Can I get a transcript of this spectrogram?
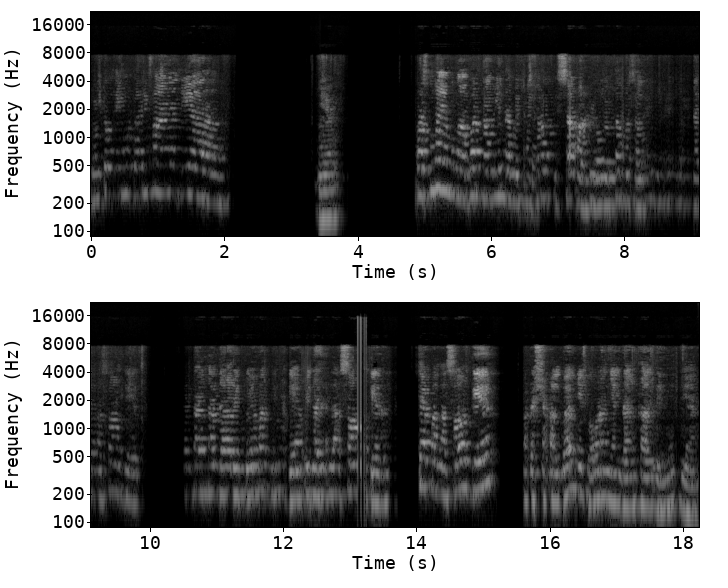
Untuk ilmu dari mana dia? Ya Rasulullah yang mengabarkan Nabi Muhammad bisa ambil tentang masalah ini dan asagir dan kata dari kiamat ini diambil dari asagir siapa asagir maka Syekh Albani itu orang yang dangkal ilmunya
